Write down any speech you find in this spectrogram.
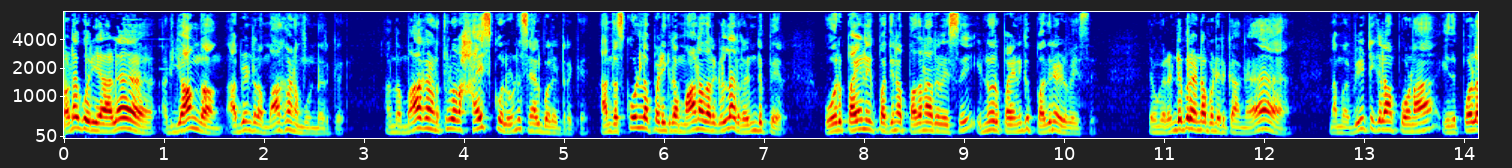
வடகொரியாவில் ரியாங்காங் அப்படின்ற மாகாணம் ஒன்று இருக்குது அந்த மாகாணத்தில் ஒரு ஹை ஸ்கூல் ஒன்று செயல்பட்டு இருக்கு அந்த ஸ்கூலில் படிக்கிற மாணவர்களில் ரெண்டு பேர். ஒரு பையனுக்கு பார்த்தீங்கன்னா பதினாறு வயசு இன்னொரு பையனுக்கு பதினேழு வயசு. இவங்க ரெண்டு பேரும் என்ன பண்ணியிருக்காங்க நம்ம வீட்டுக்கெல்லாம் போனால் இது போல்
